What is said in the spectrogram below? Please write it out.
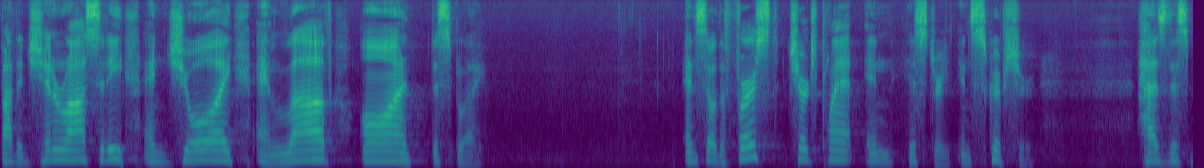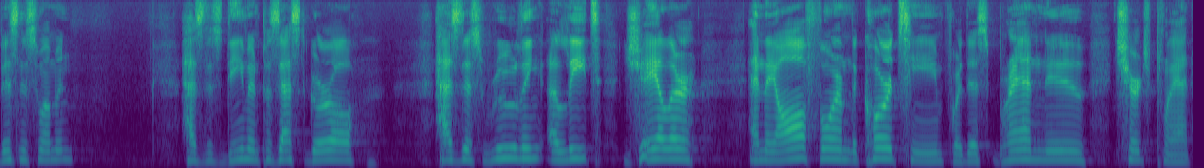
by the generosity and joy and love on display. And so the first church plant in history, in Scripture, has this businesswoman, has this demon possessed girl, has this ruling elite jailer and they all form the core team for this brand new church plant.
